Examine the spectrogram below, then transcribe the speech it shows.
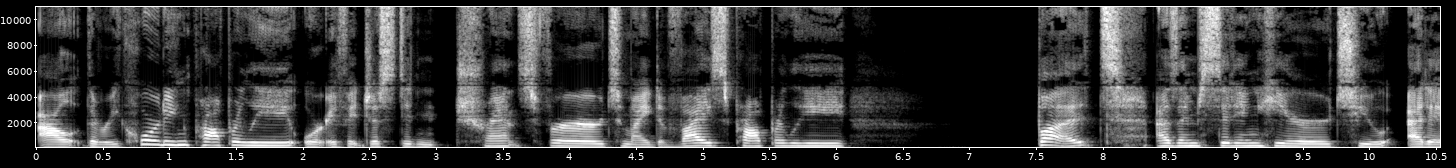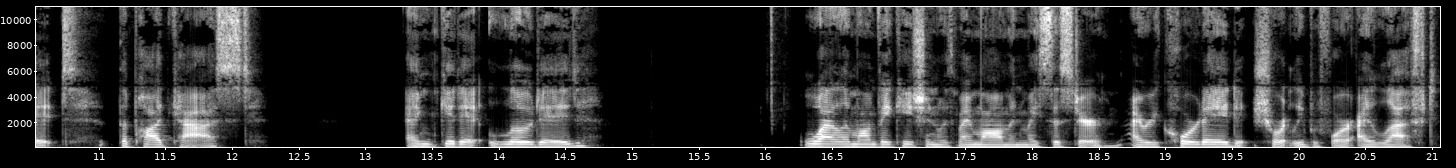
out the recording properly or if it just didn't transfer to my device properly. But as I'm sitting here to edit the podcast and get it loaded while I'm on vacation with my mom and my sister, I recorded shortly before I left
